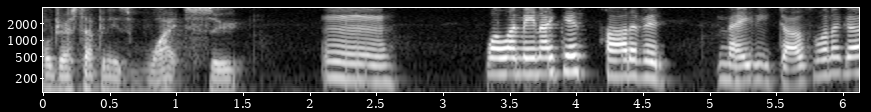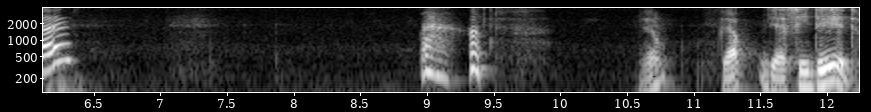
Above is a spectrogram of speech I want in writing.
All dressed up in his white suit. Mm. Well, I mean, I guess part of it maybe does want to go. Yep. Yep. Yes, he did.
